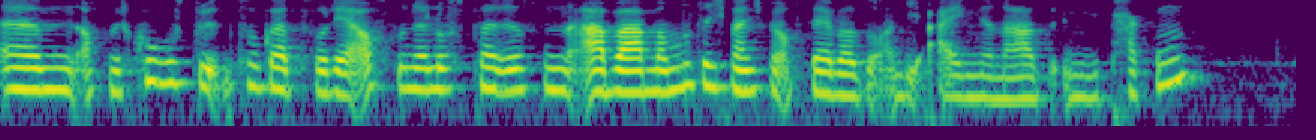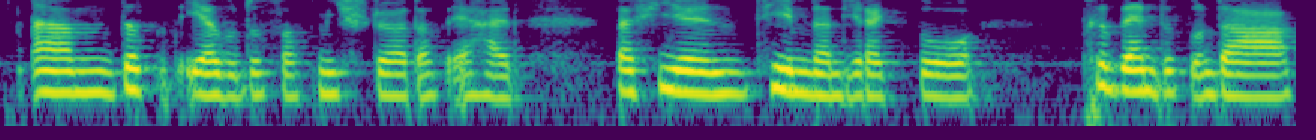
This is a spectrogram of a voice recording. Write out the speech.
Ähm, auch mit Kokosblütenzucker, das wurde ja auch so in der Luft zerrissen, aber man muss sich manchmal auch selber so an die eigene Nase irgendwie packen. Ähm, das ist eher so das, was mich stört, dass er halt bei vielen Themen dann direkt so präsent ist und da,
